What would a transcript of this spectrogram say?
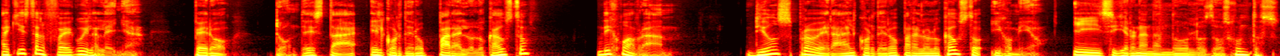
Aquí está el fuego y la leña, pero ¿dónde está el cordero para el holocausto? Dijo Abraham, Dios proveerá el cordero para el holocausto, hijo mío. Y siguieron andando los dos juntos.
